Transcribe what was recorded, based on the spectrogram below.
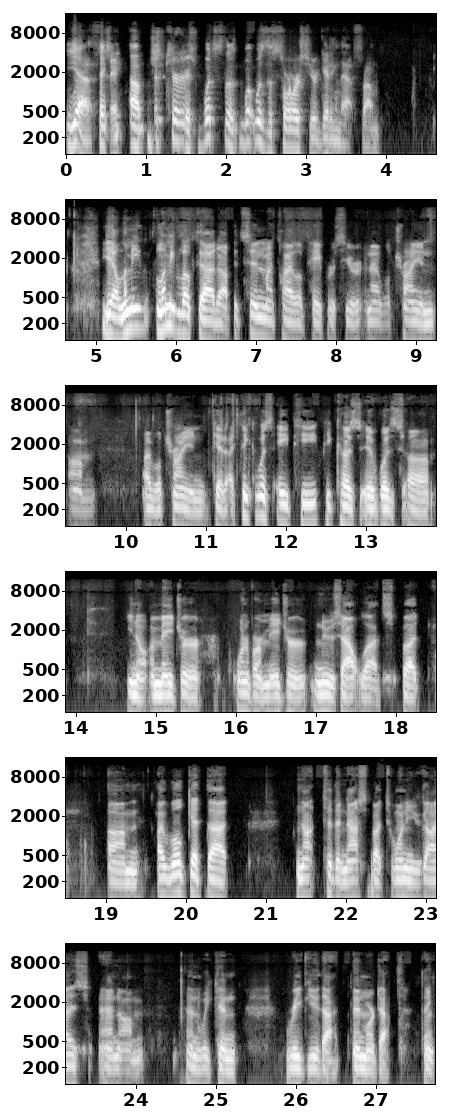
Yeah, thanks. Nate. Um, just curious, what's the what was the source you're getting that from? Yeah, let me let me look that up. It's in my pile of papers here, and I will try and um, I will try and get. It. I think it was AP because it was, uh, you know, a major one of our major news outlets. But um, I will get that not to the nest, but to one of you guys, and um, and we can review that in more depth. Thank.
